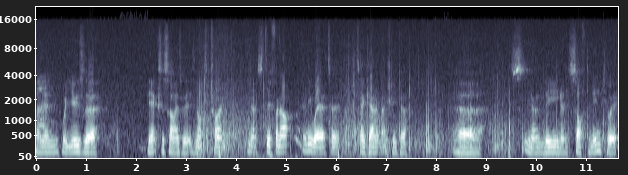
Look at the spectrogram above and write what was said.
And then we use the the exercise with it is not to try and you know stiffen up anywhere to take out it, actually to uh, you know lean and soften into it,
